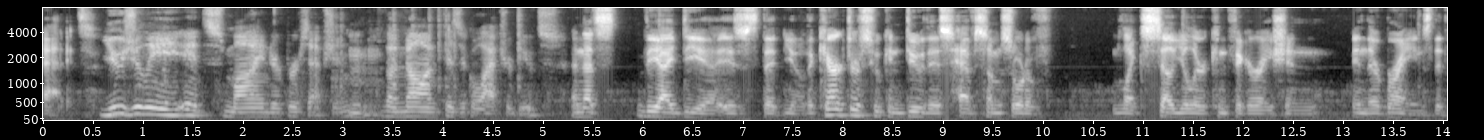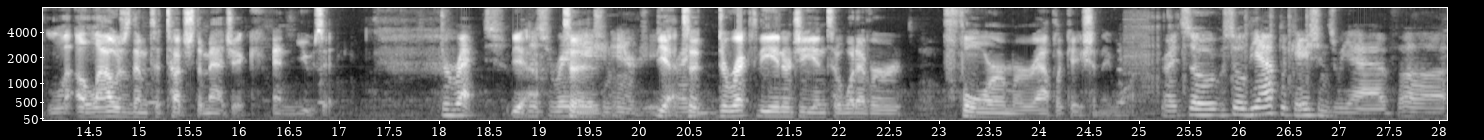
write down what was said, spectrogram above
at it, Usually, it's mind or perception, Mhm. the non-physical attributes. and that's the idea. Is that you know the characters who can do this have some sort of like cellular configuration in their brains that l- allows them to touch the magic and use it. Direct Yeah, this to- radiation energy. Yeah, right? to direct the energy into whatever form or application they want. right. So, so the applications we have, uh,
